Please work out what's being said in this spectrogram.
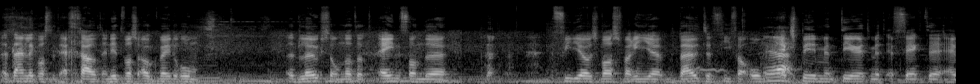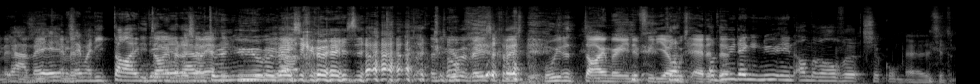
Uiteindelijk was dit echt goud. En dit was ook wederom het leukste, omdat het een van de video's was waarin je buiten FIFA om Ja. experimenteert met effecten en met Ja, muziek. en eh, zeg maar die time die dingen, timer, daar hebben we zijn toen een uur mee ja. bezig geweest. Ja, een uur mee bezig geweest hoe je een timer in een video dat, moest dat editen. doe je denk ik nu in anderhalve seconde. Eh, het, zit, het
